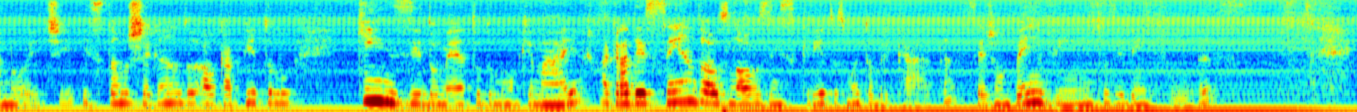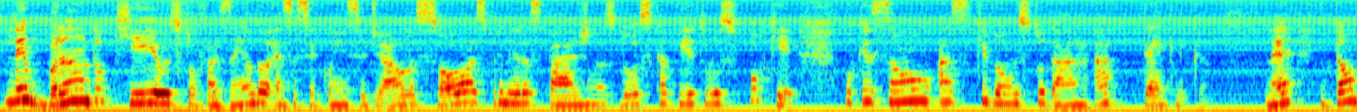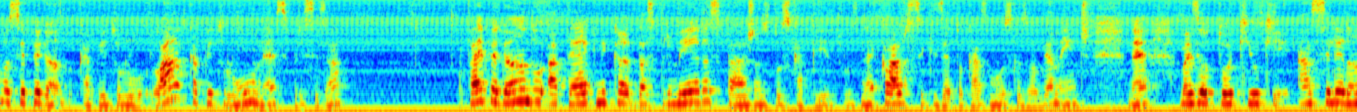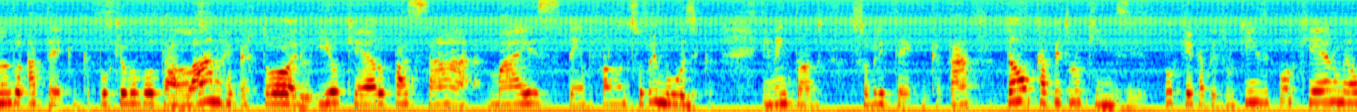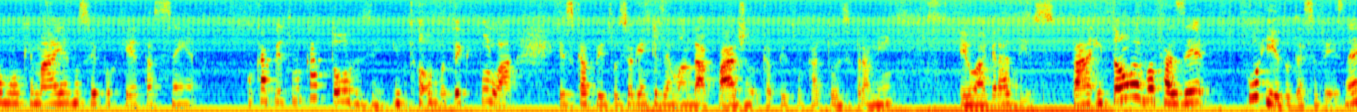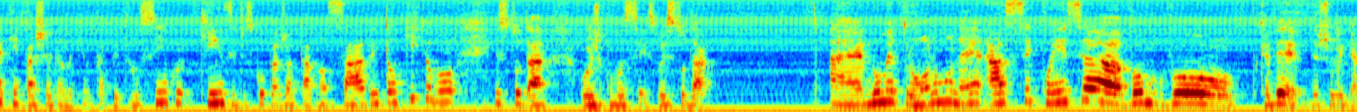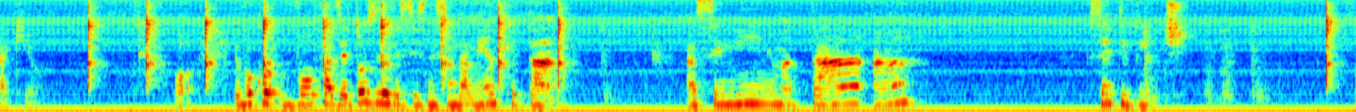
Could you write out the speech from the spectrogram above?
boa noite. Estamos chegando ao capítulo 15 do método Monkmeyer. Agradecendo aos novos inscritos, muito obrigada. Sejam bem-vindos e bem-vindas. Lembrando que eu estou fazendo essa sequência de aulas só as primeiras páginas dos capítulos. Por quê? Porque são as que vão estudar a técnica né? Então, você pegando capítulo, lá do capítulo 1, né, se precisar, vai pegando a técnica das primeiras páginas dos capítulos, né? Claro, se quiser tocar as músicas, obviamente, né? Mas eu tô aqui o quê? Acelerando a técnica, porque eu vou voltar lá no repertório e eu quero passar mais tempo falando sobre música e nem tanto sobre técnica, tá? Então, capítulo 15. Por que capítulo 15? Porque no meu Monkey Maia, não sei porquê, está sem o capítulo 14. Então, eu vou ter que pular esse capítulo. Se alguém quiser mandar a página do capítulo 14 para mim, eu agradeço, tá? Então, eu vou fazer corrido dessa vez, né? Quem está chegando aqui no capítulo 5, 15, desculpa, já está avançado. Então, o que, que eu vou estudar hoje com vocês? Vou estudar é, no metrônomo, né? A sequência, vou, vou Quer ver? Deixa eu ligar aqui, ó. Ó, eu vou, vou fazer todos os exercícios nesse andamento que tá... A C mínima tá a 120.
